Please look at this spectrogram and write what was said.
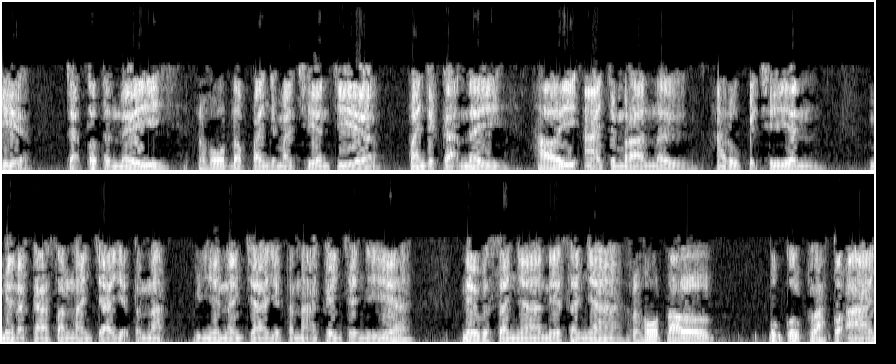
ជាចតុតន័យរហូតដល់បញ្ចមឈានជាបញ្ចកន័យហើយអាចចម្រើននៅអរូបឈាន មានអាការសញ្ញចាយតនៈវិញ្ញាណញ្ចាយតនៈអកិញ្ចញ្ញានេវសញ្ញានេសញ្ញា រហូតដល់បុគ្គលខ្លះក៏អាច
